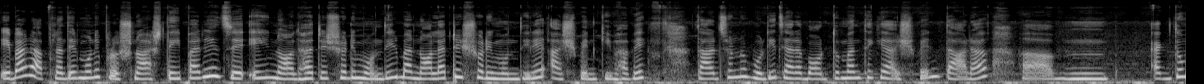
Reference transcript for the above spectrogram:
এবার আপনাদের মনে প্রশ্ন আসতেই পারে যে এই নলহাটেশ্বরী মন্দির বা নলাটেশ্বরী মন্দিরে আসবেন কীভাবে? তার জন্য বলি, যারা বর্ধমান থেকে আসবেন, তারা একদম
